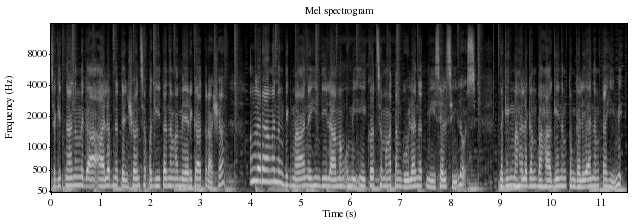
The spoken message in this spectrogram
Sa gitna ng nag-aalab na tensyon sa pagitan ng Amerika at Russia, ang larangan ng digmaan ay hindi lamang umiikot sa mga tanggulan at missile silos. Naging mahalagang bahagi ng tunggalian ng tahimik,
